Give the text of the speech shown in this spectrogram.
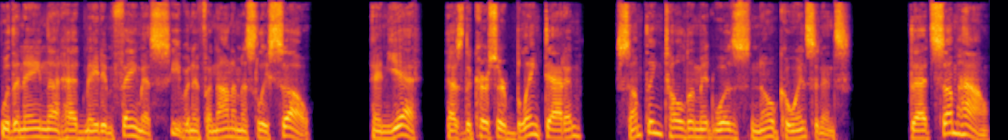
with a name that had made him famous, even if anonymously so. And yet, as the cursor blinked at him, something told him it was no coincidence. That somehow,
